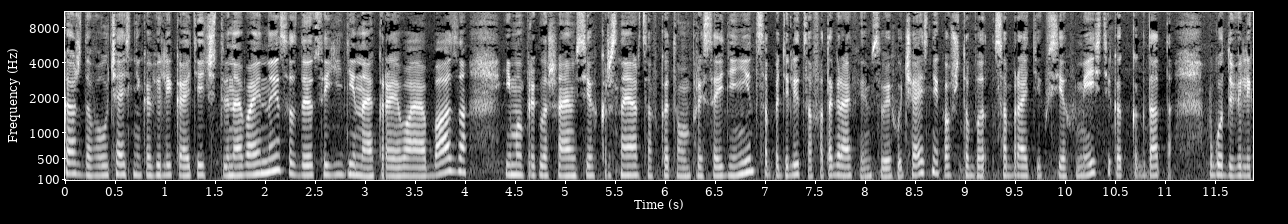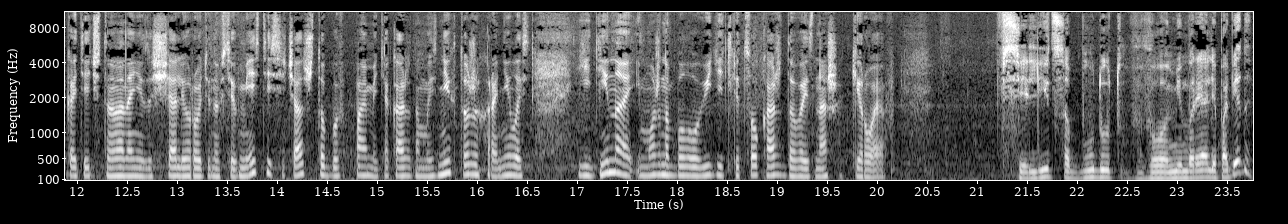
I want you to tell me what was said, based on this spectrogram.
каждого участника Великой Отечественной войны создается единая краевая база, и мы приглашаем всех красноярцев к этому присоединиться, поделиться фотографиями своих участников, чтобы собрать их всех вместе, как когда-то в годы Великой Отечественной войны они защищали Родину все вместе, сейчас, чтобы память о каждом из них тоже хранилась едино, и можно было увидеть лицо каждого из наших героев. Все лица будут в Мемориале Победы?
